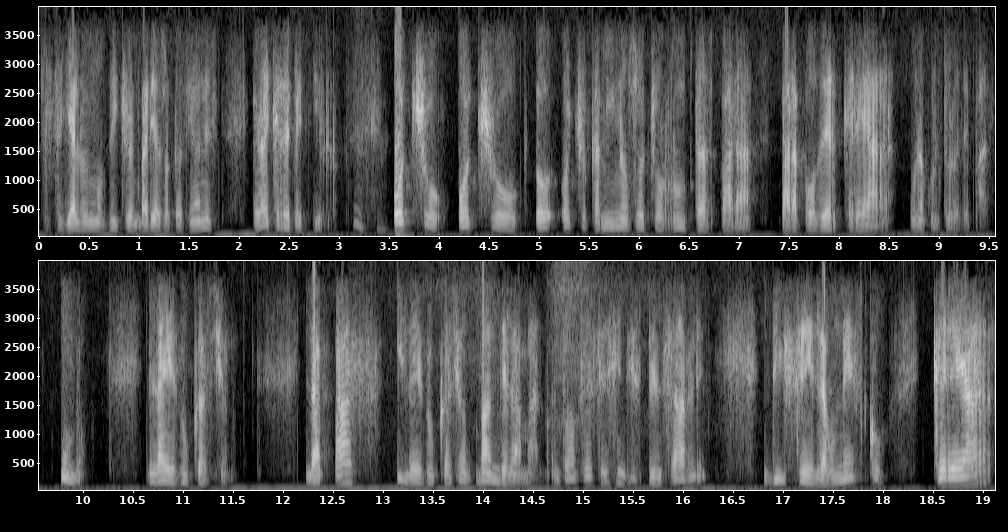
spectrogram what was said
quizá ya lo hemos dicho en varias ocasiones, pero hay que repetirlo. Ocho, ocho, ocho caminos, ocho rutas para, para poder crear una cultura de paz. Uno, la educación. La paz y la educación van de la mano. Entonces es indispensable, dice la UNESCO, crear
